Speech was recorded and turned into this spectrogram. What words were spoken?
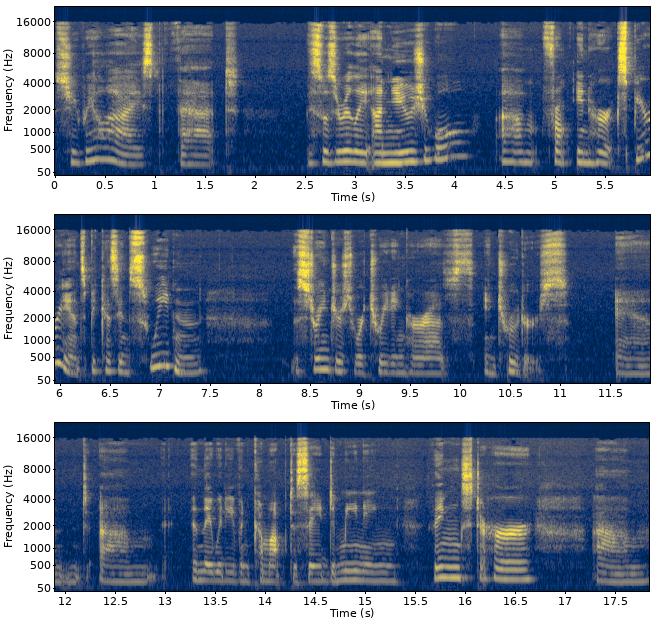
she realized that this was really unusual um, from in her experience because in Sweden, the strangers were treating her as intruders, and um, and they would even come up to say demeaning things to her. Um,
